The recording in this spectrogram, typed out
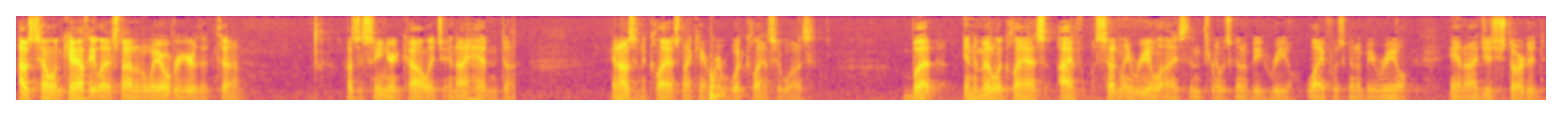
I was telling Kathy last night on the way over here that. Uh, I was a senior in college, and I hadn't done. And I was in a class, and I can't remember what class it was. But in the middle of class, I suddenly realized that it was going to be real. Life was going to be real. And I just started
